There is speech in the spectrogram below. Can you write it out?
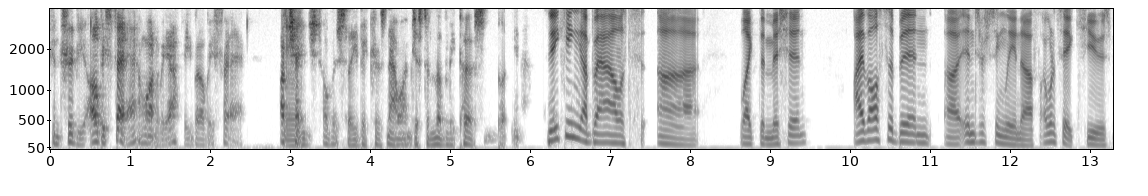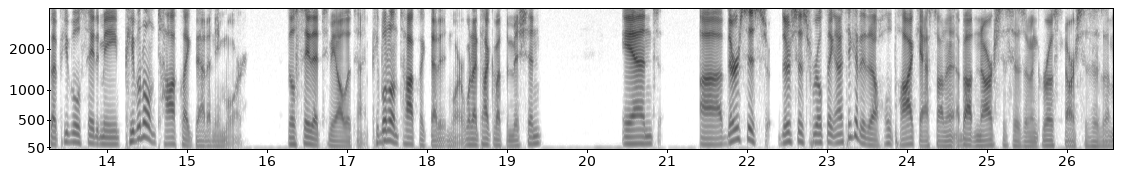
contribute. I'll be fair. I want to be happy, but I'll be fair. I've Mm. changed, obviously, because now I'm just a lovely person. But you know, thinking about uh like the mission i've also been uh interestingly enough i wouldn't say accused but people say to me people don't talk like that anymore they'll say that to me all the time people don't talk like that anymore when i talk about the mission and uh there's this there's this real thing i think i did a whole podcast on it about narcissism and gross narcissism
